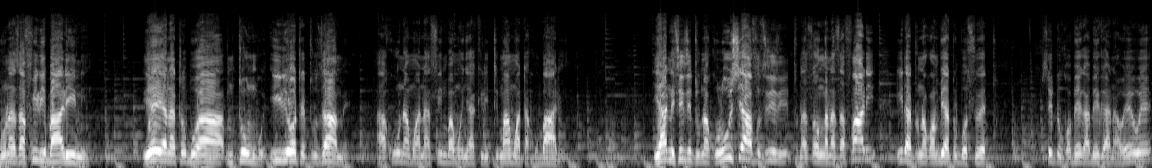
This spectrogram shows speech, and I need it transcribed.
tunasafiri baharini, yeye anatoboa mtumbwi ili wote tuzame, hakuna mwana Simba mwenye akili timamu atakubali. Yaani sisi tunakurusha afu sisi tunasonga na safari, ila tunakwambia tu bosi wetu, sisi tuko bega bega na wewe,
